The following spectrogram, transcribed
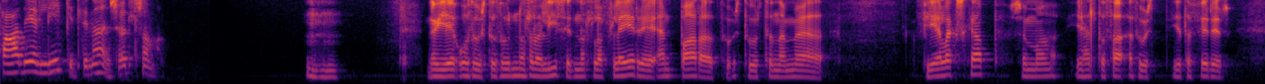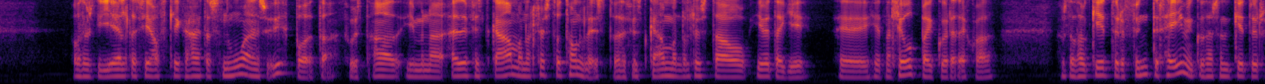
það er líkillin aðeins öll saman. mm -hmm. Nú, ég, og þú veist, og þú náttúrulega lýsir náttúrulega fleiri en bara, þú veist, þú ert þannig með félagskap sem að ég held að það, að, þú veist, ég held að fyrir og þú veist, ég held að sé oft líka hægt að snúa eins upp á þetta, þú veist, að ég meina, ef þið finnst gaman að hlusta á tónlist og þið finnst gaman að hlusta á, ég veit ekki eh, hérna hljóðbækur eða eitthvað þú veist, þá getur þið fundir heimingu þar sem þú getur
